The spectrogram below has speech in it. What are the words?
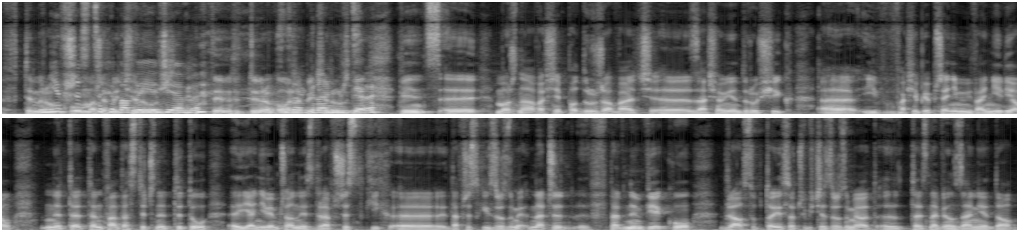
w tym roku może być różnie. W tym, w tym roku może być różnie, więc y, można właśnie podróżować Zasią Jędrusik i właśnie pieprzeniem i wanilią. Te, ten fantastyczny tytuł, ja nie wiem, czy on jest dla wszystkich, dla wszystkich zrozumiały. Znaczy w pewnym wieku dla osób to jest oczywiście zrozumiałe, to jest nawiązanie do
